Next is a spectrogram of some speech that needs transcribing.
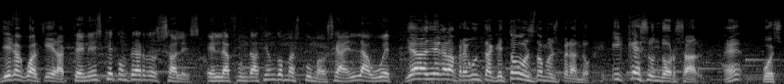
Llega cualquiera. Tenéis que comprar dorsales en la Fundación Goma Espuma, o sea, en la web. Y ahora llega la pregunta que todos estamos esperando. ¿Y qué es un dorsal? ¿Eh? Pues,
